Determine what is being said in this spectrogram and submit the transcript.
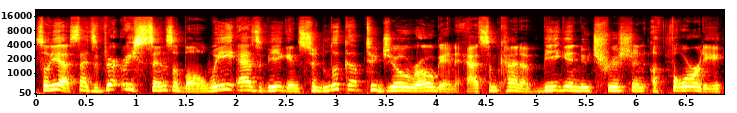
So, yes, that's very sensible. We as vegans should look up to Joe Rogan as some kind of vegan nutrition authority,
